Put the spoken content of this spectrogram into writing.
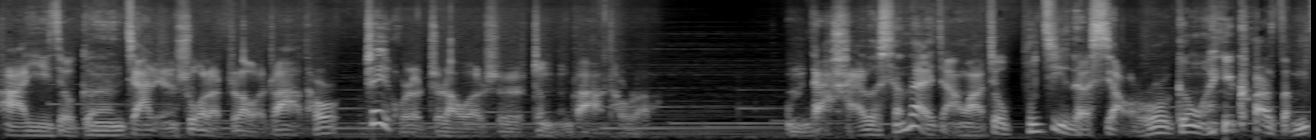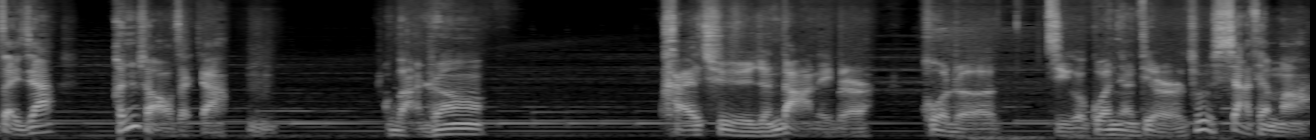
阿姨就跟家里人说了，知道我抓小偷，这会儿就知道我是正经抓小偷了。我们家孩子现在讲话就不记得小时候跟我一块怎么在家，很少在家。嗯，晚上还去人大那边或者几个关键地儿，就是夏天嘛，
